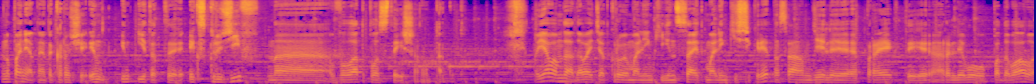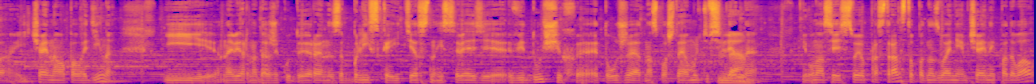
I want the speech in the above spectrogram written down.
Ну, понятно, это, короче, ин, ин, этот э, эксклюзив на Влад PlayStation, вот так вот. Но я вам, да, давайте открою маленький инсайт, маленький секрет. На самом деле проекты ролевого подавала и чайного паладина и, наверное, даже QDRN из-за близкой и тесной связи ведущих, э, это уже одна сплошная мультивселенная. Да и у нас есть свое пространство под названием «Чайный подвал»,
